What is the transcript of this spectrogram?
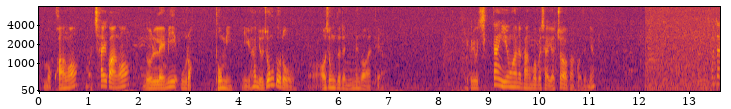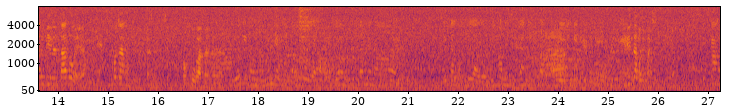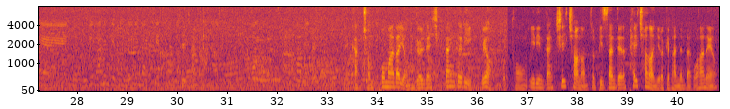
뭐 광어, 뭐 찰광어, 놀래미, 우럭, 도미 한 요 정도로 어, 어종들은 있는 것 같아요. 네, 그리고 식당 이용하는 방법을 제가 여쭤봤거든요. 여기 초장비는 따로예요. 초장비 일단은 집 먹고 가면은 여기는 먹는 데는 없고요. 여기 가면은 식당 우리가 여기 가는 식당이 있어요. 우리 이런 게 있어요. 1인당 얼마씩이에요? 식당에 그 우리 가는 집은 1인당 7천 원. 7천 원. 네, 각 점포마다 연결된 식당들이 있고요. 보통 1인당 7,000원, 좀 비싼 데는 8,000원 이렇게 받는다고 하네요.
